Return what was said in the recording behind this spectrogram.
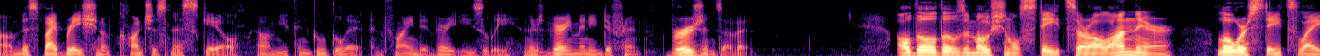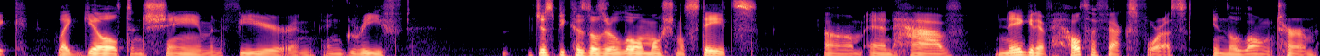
Um, this vibration of consciousness scale. Um, you can Google it and find it very easily. And there's very many different versions of it. Although those emotional states are all on there, lower states like like guilt and shame and fear and, and grief, just because those are low emotional states um, and have negative health effects for us in the long term.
